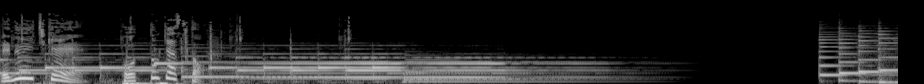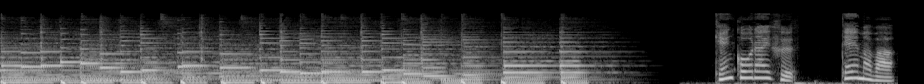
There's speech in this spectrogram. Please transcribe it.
NHK ポッドキャスト健康ライフ。テーマは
